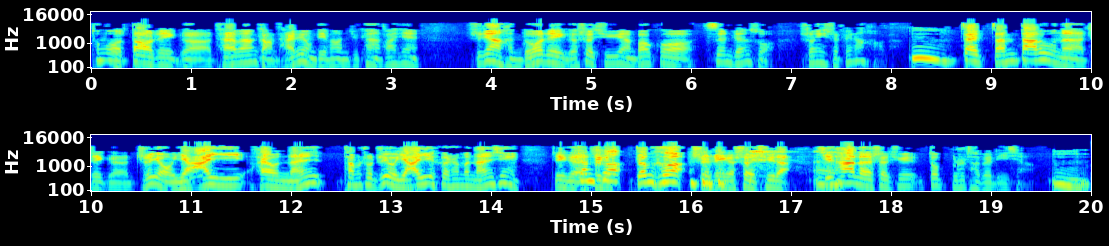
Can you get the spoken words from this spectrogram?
通过到这个台湾港台这种地方你去看，发现实际上很多这个社区医院，包括私人诊所，生意是非常好的。嗯，在咱们大陆呢，这个只有牙医，还有男，他们说只有牙医和什么男性这个专科专科是这个社区的，其他的社区都不是特别理想。嗯。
